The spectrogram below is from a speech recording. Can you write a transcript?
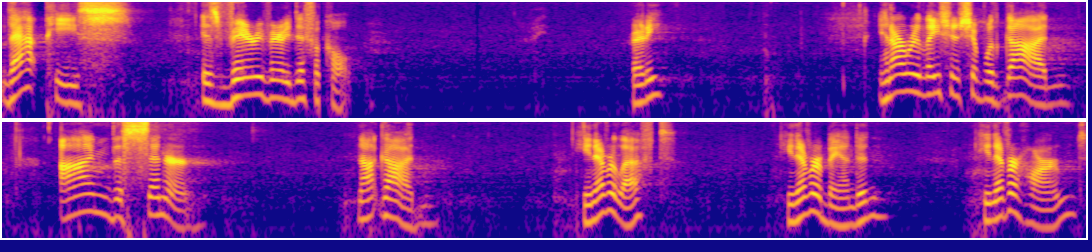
that peace is very, very difficult. Ready? In our relationship with God, I'm the sinner, not God. He never left, He never abandoned, He never harmed.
